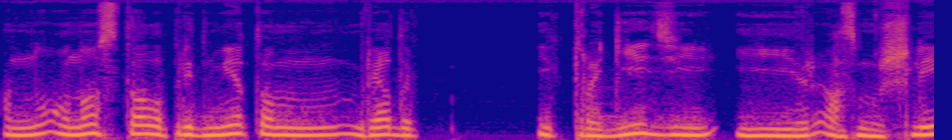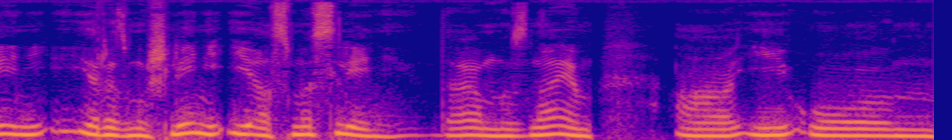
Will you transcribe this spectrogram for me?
оно, оно стало предметом ряда и трагедий, и размышлений, и размышлений, и осмыслений. Да? Мы знаем а, и о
